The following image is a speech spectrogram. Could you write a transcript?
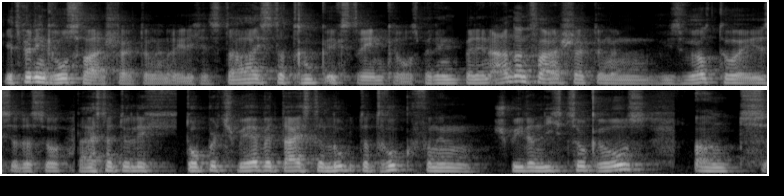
jetzt bei den Großveranstaltungen rede ich jetzt, da ist der Druck extrem groß. Bei den, bei den anderen Veranstaltungen, wie es World Tour ist oder so, da ist natürlich doppelt schwer, weil da ist der, der Druck von den Spielern nicht so groß. Und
